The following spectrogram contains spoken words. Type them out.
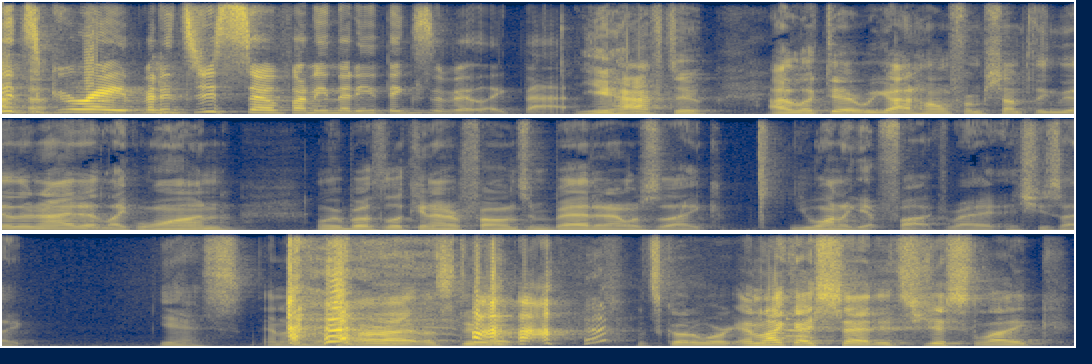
it's great, but it's just so funny that he thinks of it like that. You have to. I looked at her. We got home from something the other night at like one, and we were both looking at our phones in bed, and I was like, "You want to get fucked, right?" And she's like, "Yes." And I'm like, "All right, let's do it. Let's go to work." And like I said, it's just like,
